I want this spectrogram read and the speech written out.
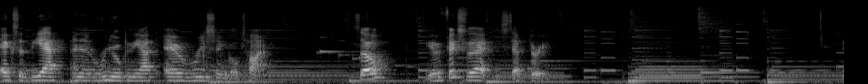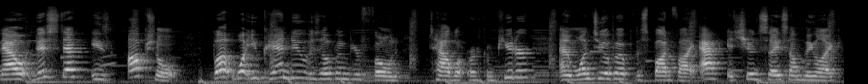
exit the app and then reopen the app every single time. So, you have a fix for that in step three. Now, this step is optional, but what you can do is open up your phone, tablet, or computer, and once you open up the Spotify app, it should say something like,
